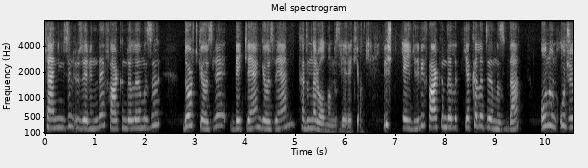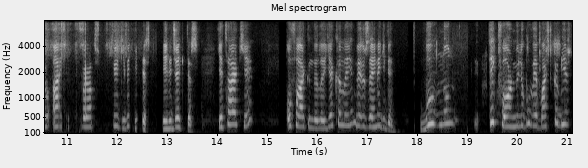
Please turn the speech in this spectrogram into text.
kendimizin üzerinde farkındalığımızı dört gözle bekleyen, gözleyen kadınlar olmamız gerekiyor. Bir şeyle ilgili bir farkındalık yakaladığımızda onun ucu aynı fotoğraf gibi gelir, gelecektir. Yeter ki o farkındalığı yakalayın ve üzerine gidin. Bunun tek formülü bu ve başka bir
